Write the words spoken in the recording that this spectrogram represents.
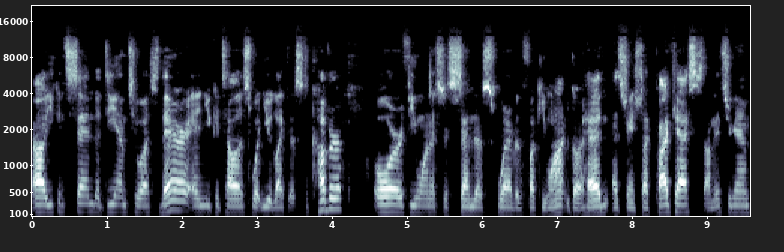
Uh, you can send a DM to us there and you can tell us what you'd like us to cover. Or if you want us to send us whatever the fuck you want, go ahead at Strange Talk Podcasts on Instagram.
